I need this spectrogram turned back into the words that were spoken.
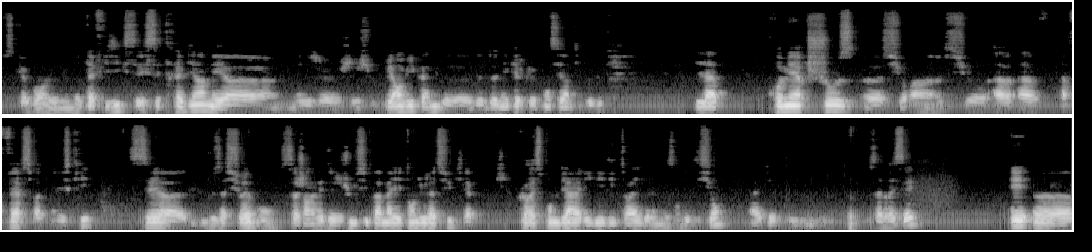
parce que bon, le métaphysique c'est, c'est très bien, mais, euh, mais je, j'ai envie quand même de, de, donner quelques conseils un petit peu plus. La première chose sur, un, sur à, à, à, faire sur votre manuscrit, c'est euh, vous assurer, bon, ça j'en avais déjà, je me suis pas mal étendu là-dessus, qu'il, correspond bien à la ligne éditoriale de la maison d'édition à laquelle vous vous adressez. Et euh,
